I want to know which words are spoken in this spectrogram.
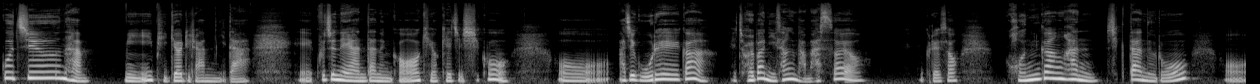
꾸준함이 비결이랍니다. 예, 꾸준해야 한다는 거 기억해 주시고, 어, 아직 올해가 절반 이상 남았어요. 그래서 건강한 식단으로 어,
